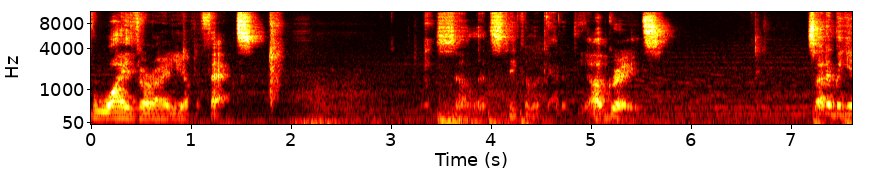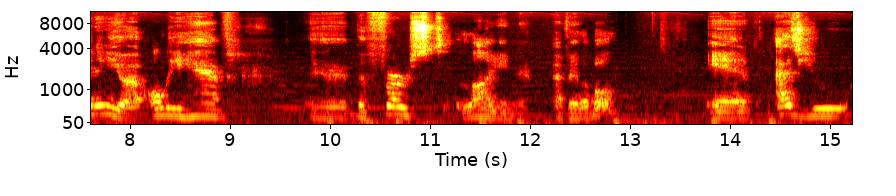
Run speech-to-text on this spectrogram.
wide variety of effects. So let's take a look at it. The upgrades. So at the beginning you only have uh, the first line available and as you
